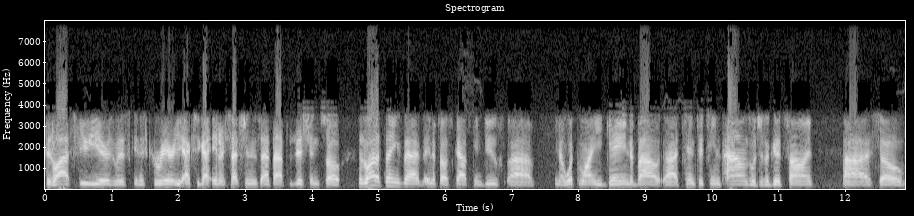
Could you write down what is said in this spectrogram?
the last few years with his, in his career, he actually got interceptions at that position. So there's a lot of things that NFL scouts can do. Uh, you know, with the line, he gained about uh, 10, 15 pounds, which is a good sign. Uh, so,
